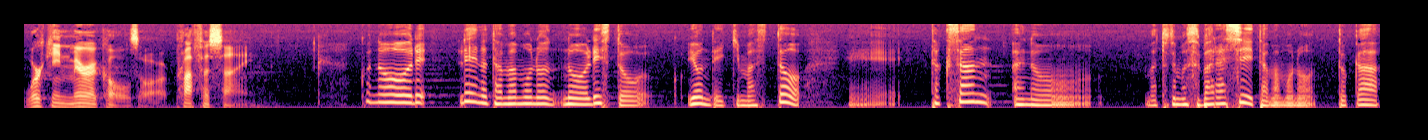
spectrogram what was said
working miracles or prophesying. この例例の賜物のリストを読んでいきますと、えーたくさんあの、まあ、とても素晴らしい賜物とか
